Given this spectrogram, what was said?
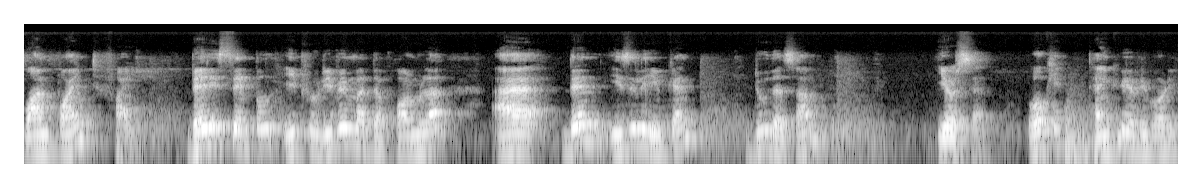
1.5. Very simple if you remember the formula uh, then easily you can do the sum yourself. Okay, thank you everybody.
